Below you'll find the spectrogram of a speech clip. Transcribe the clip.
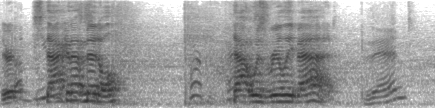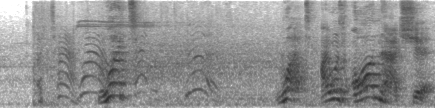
They're stacking up middle. That was really bad. Then attack. What? Good. What? I was on that shit.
